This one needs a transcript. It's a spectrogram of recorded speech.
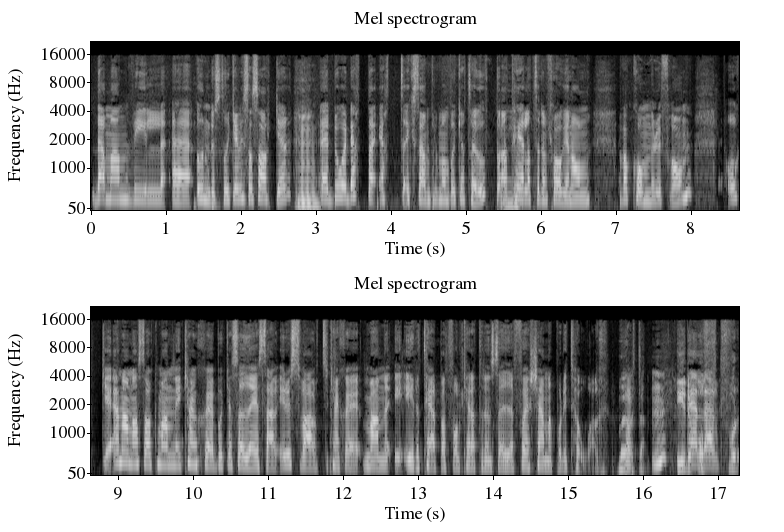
där man vill eh, understryka vissa saker. Mm. Eh, då är detta ett exempel man brukar ta upp, att hela tiden fråga någon, var kommer du ifrån? Och en annan sak man kanske brukar säga är så här, är du svart så kanske man är irriterad på att folk hela tiden säger, får jag känna på ditt hår? Det Eller- för...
